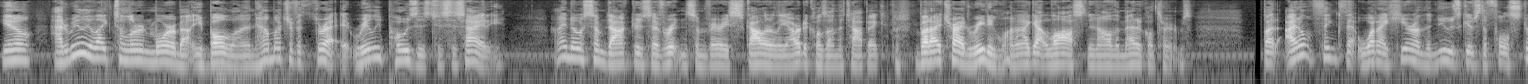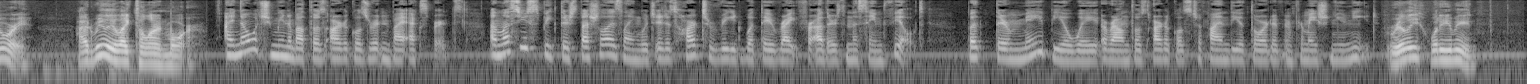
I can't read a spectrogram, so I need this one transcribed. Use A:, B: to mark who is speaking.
A: You know, I'd really like to learn more about Ebola and how much of a threat it really poses to society. I know some doctors have written some very scholarly articles on the topic, but I tried reading one and I got lost in all the medical terms. But I don't think that what I hear on the news gives the full story. I'd really like to learn more.
B: I know what you mean about those articles written by experts. Unless you speak their specialized language, it is hard to read what they write for others in the same field. But there may be a way around those articles to find the authoritative information you need.
A: Really? What do you mean?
